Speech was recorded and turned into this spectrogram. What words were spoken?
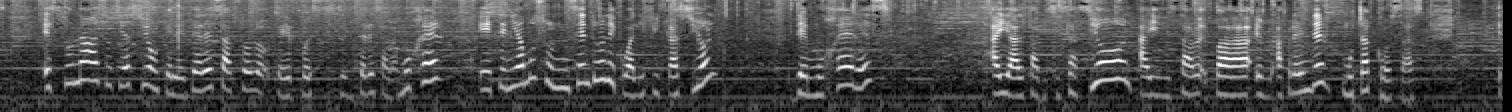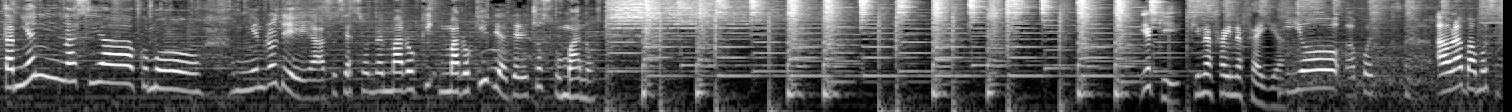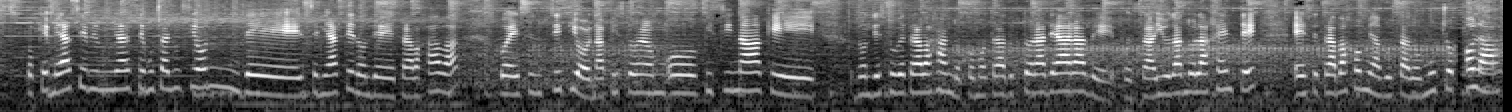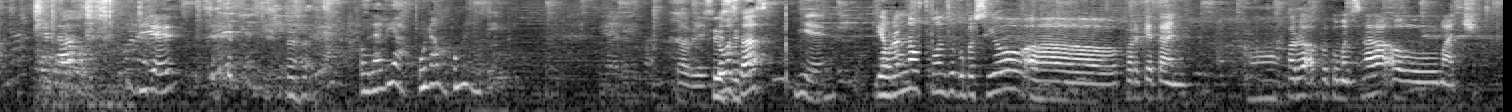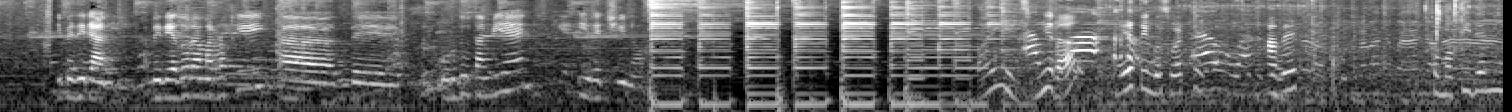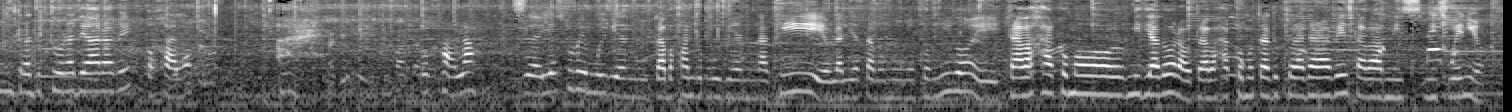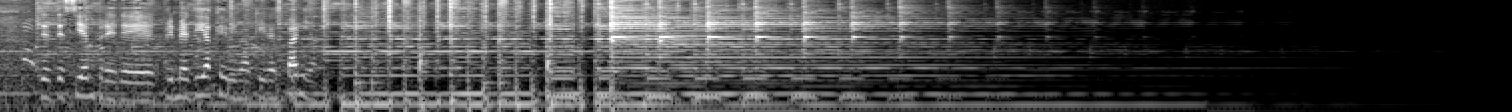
Es una asociación que le interesa solo, que pues interesa a la mujer. Eh, teníamos un centro de cualificación de mujeres. Hay alfabetización, hay sabe- para eh, aprender muchas cosas. También hacía como miembro de la Asociación de Marroquí de Derechos Humanos. I aquí, quina feina feia? Yo, ah, pues, ahora vamos, porque me hace, me hace mucha ilusión de enseñarte donde trabajaba, pues un sitio, una oficina, oficina que donde estuve trabajando como traductora de árabe, pues ayudando a la gente. Este trabajo me ha gustado mucho. Hola. ¿Qué tal? Bien. Hola, Lia. Una, un minuto. Sí, Com sí. estàs? Bien. Hi haurà nous plans d'ocupació uh, per aquest any, uh, per, per començar el maig. Y pediran mediadora marroquí, uh, de urdu también y de chino. Ay, mira, ya tengo suerte. A ver, como piden traductora de árabe, ojalá. Ay, ojalá. Yo estuve muy bien, trabajando muy bien aquí, Eulalia estaba muy bien conmigo y trabajar como mediadora o trabajar como traductora de árabe estaba mi sueño desde siempre, del primer día que vino aquí en España.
